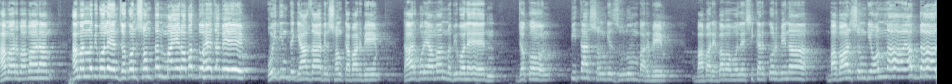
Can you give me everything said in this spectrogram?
আমার বাবারা, আমার নবী বলেন, যখন সন্তান মায়ের অবাধ্য হয়ে যাবে, ওই দিন থেকে আজাবের সংখ্যা বাড়বে। তারপরে আমার নবী বলেন, যখন পিতার সঙ্গে জুলুম বাড়বে, বাবারে বাবা বলে স্বীকার করবে না, বাবার সঙ্গে অন্যায় আবদার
